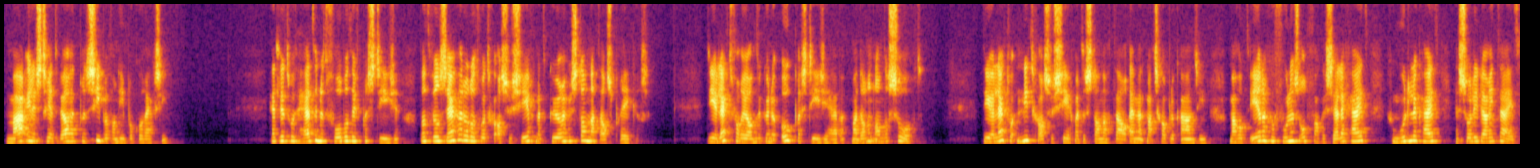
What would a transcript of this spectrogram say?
maar illustreert wel het principe van hypercorrectie. Het lidwoord het in het voorbeeld heeft prestige, dat wil zeggen dat het wordt geassocieerd met keurige standaardtaalsprekers. Dialectvarianten kunnen ook prestige hebben, maar dan een ander soort. Dialect wordt niet geassocieerd met de standaardtaal en met maatschappelijk aanzien, maar roept eerder gevoelens op van gezelligheid, gemoedelijkheid en solidariteit.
